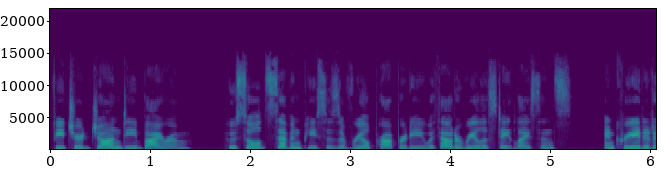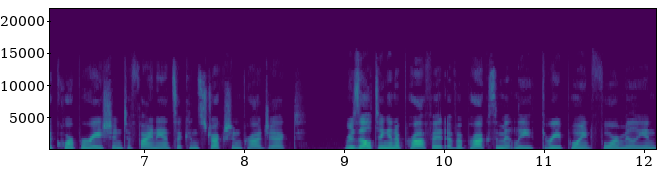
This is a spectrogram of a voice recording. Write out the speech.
featured John D. Byram, who sold seven pieces of real property without a real estate license and created a corporation to finance a construction project, resulting in a profit of approximately $3.4 million.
